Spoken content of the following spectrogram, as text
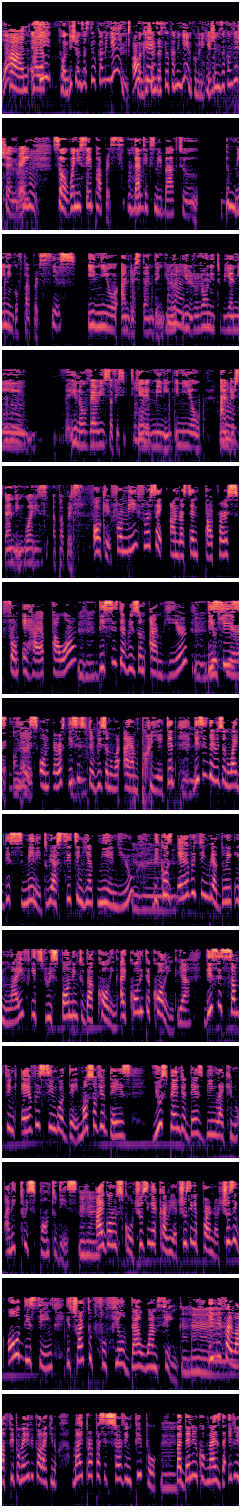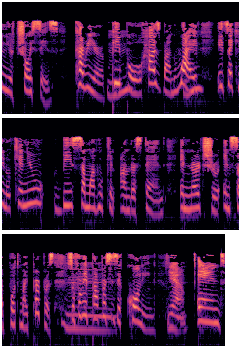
Yeah. And I see, conditions are still coming in. Okay. Conditions are still coming in. Communication is a condition, right? Mm-hmm. So when you say purpose, mm-hmm. that takes me back to the meaning of purpose yes in your understanding. You know, mm-hmm. you don't need to be any, you know, very sophisticated meaning in your understanding. What is a purpose? Okay, for me, first I understand purpose from a higher power. Mm-hmm. This is the reason I'm here. Mm-hmm. This You're is here on yes, earth. on earth. This is mm-hmm. the reason why I am created. This is the reason why this minute we are sitting here, me and you, because everything we are doing in life, it's responding to that calling. I call it a calling. Yeah. This is something every single day. Most of your days, you spend your days being like, you know, I need to respond to this. Mm-hmm. I go to school, choosing a career, choosing a partner, choosing all these things is trying to fulfill that one thing. Mm-hmm. Even if I love people, many people are like, you know, my purpose is serving people. Mm-hmm. But then you recognize that even in your choices, career, people, husband, wife, it's like, you know, can you be someone who can understand and nurture and support my purpose. So for me, purpose mm. is a calling. Yeah. And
